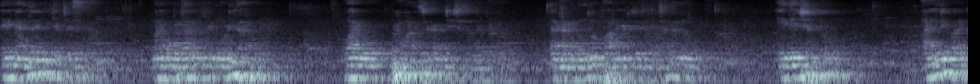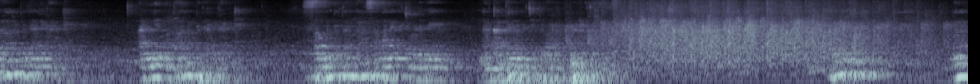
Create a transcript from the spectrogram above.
నేను మీ అందరినీ విజ్ఞప్తి చేస్తున్నాను. మన ప్రధానమంత్రి మోడీ గారు వారు ప్రమాణ స్వీకారం చేసే సందర్భంలో దానికంటే ముందు పార్లమెంట్ చేసే ప్రసంగంలో ఈ దేశంలో అన్ని వర్గాల ప్రజానికానికి అన్ని మతాల ప్రజానికానికి సమన్నతంగా సమానంగా చూడడమే నా కర్తవ్యం అని వారు మనం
